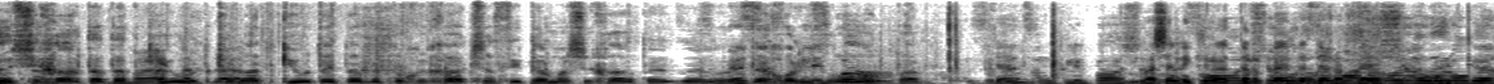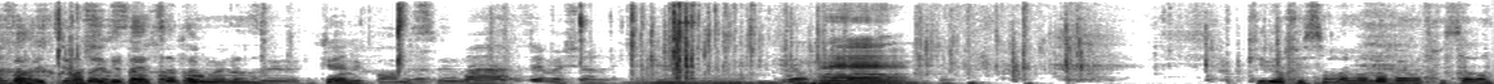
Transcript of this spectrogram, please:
שחררת את התקיעות. כאילו התקיעות הייתה בתוכך, כשעשית מה שחררת את זה, ואז אתה יכול. לזרום עוד פעם. זה כן. בעצם קליפה של מה שנקרא, תרפה. משהו שהוא לא בהכרח במציאות מה אתה יצאת. אלא זה כן. מה זה משנה? כאילו החיסרון הוא לא באמת חיסרון.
